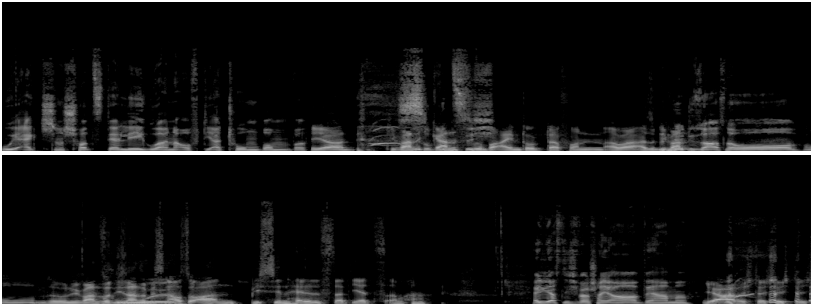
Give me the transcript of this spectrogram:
Reaction-Shots der Leguan auf die Atombombe. Ja, die waren nicht so ganz witzig. so beeindruckt davon, aber also die waren. Nee, die saßen da, oh, oh, so, die waren so, cool. die sahen so ein bisschen aus, so, ah, ein bisschen hell ist das jetzt, aber. Ja, die lassen sich wahrscheinlich, ah, Wärme. Ja, richtig, richtig.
